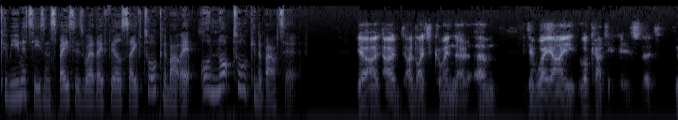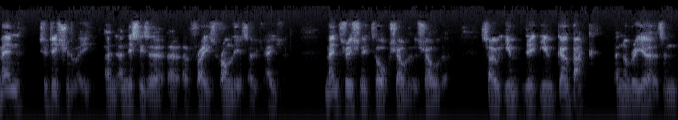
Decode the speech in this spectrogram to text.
communities and spaces where they feel safe talking about it or not talking about it. Yeah, I, would I'd like to come in there. Um, the way I look at it is that men traditionally, and, and this is a, a, a phrase from the association, men traditionally talk shoulder to shoulder. So you you go back a number of years, and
